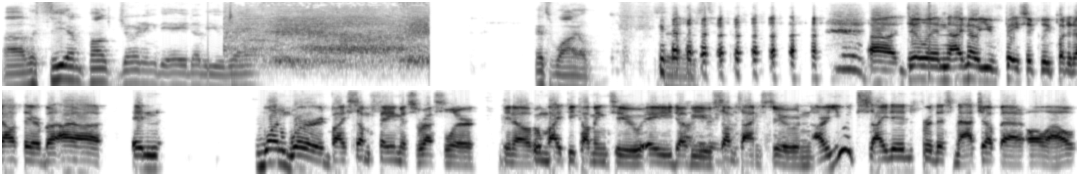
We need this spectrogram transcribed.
Uh, with CM Punk joining the AEW ring, it's wild. to say the least. uh, Dylan, I know you've basically put it out there, but uh, in one word by some famous wrestler, you know, who might be coming to Oh, AEW we sometime soon, are you excited for this matchup at All Out?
